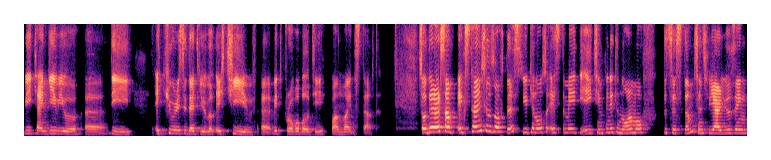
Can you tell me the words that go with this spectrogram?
we can give you the accuracy that you will achieve uh, with probability one minus delta. So there are some extensions of this. You can also estimate the H infinity norm of the system since we are using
